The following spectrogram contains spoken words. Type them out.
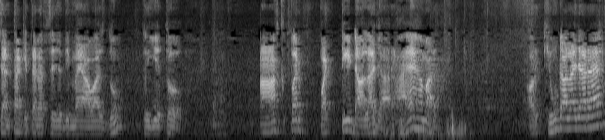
जनता की तरफ़ से यदि मैं आवाज़ दूँ तो ये तो आँख पर पट्टी डाला जा रहा है हमारा। और क्यों डाला जा रहा है?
